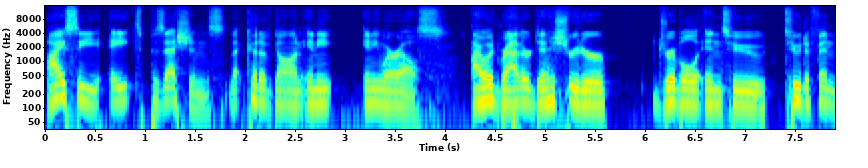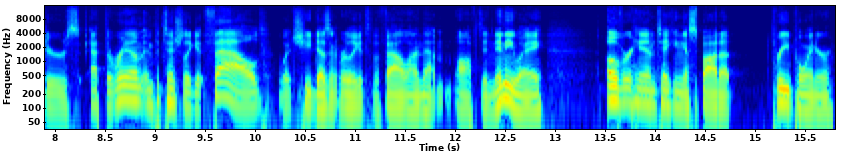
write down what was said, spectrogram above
I see eight possessions that could have gone any anywhere else. I would rather Dennis Schroeder dribble into two defenders at the rim and potentially get fouled, which he doesn't really get to the foul line that often anyway, over him taking a spot up three pointer.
